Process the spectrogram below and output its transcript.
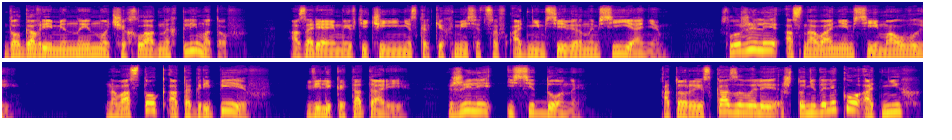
Долговременные ночи хладных климатов, озаряемые в течение нескольких месяцев одним северным сиянием, служили основанием сей молвы. На восток от Агриппеев, Великой Татарии, жили исидоны, которые сказывали, что недалеко от них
